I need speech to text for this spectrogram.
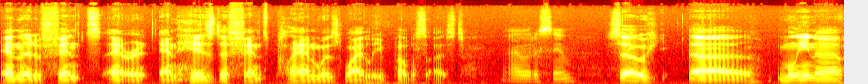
and the defense or, and his defense plan was widely publicized. I would assume. So uh, Molina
